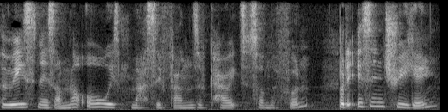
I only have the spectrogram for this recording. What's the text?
The reason is I'm not always massive fans of characters on the front, but it is intriguing.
